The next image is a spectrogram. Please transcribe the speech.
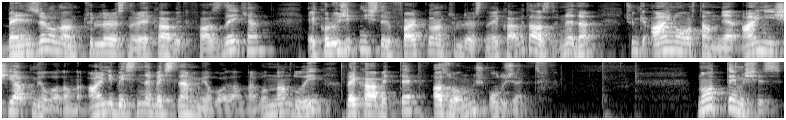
benzer olan türler arasında rekabet fazlayken ekolojik nişleri farklı olan türler arasında rekabet azdır. Neden? Çünkü aynı ortamda yani aynı işi yapmıyor bu adamlar. Aynı besinle beslenmiyor bu adamlar. Bundan dolayı rekabette az olmuş olacaktır. Not demişiz.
